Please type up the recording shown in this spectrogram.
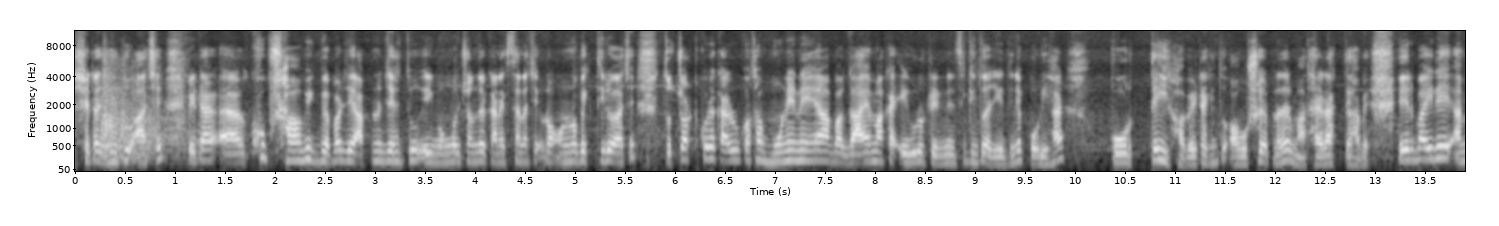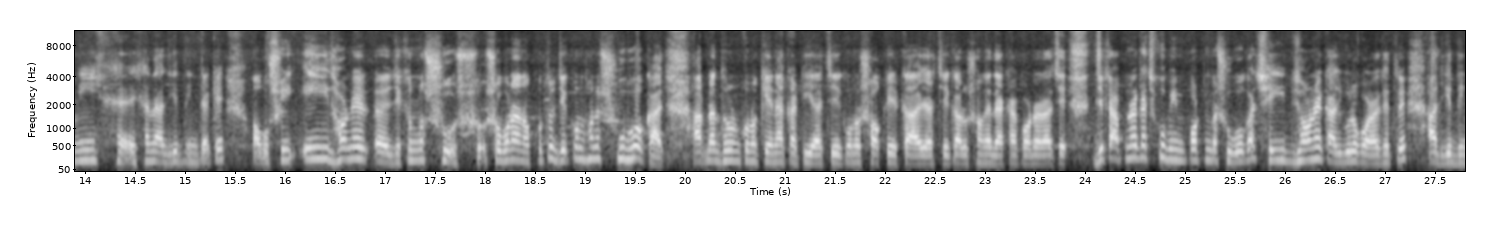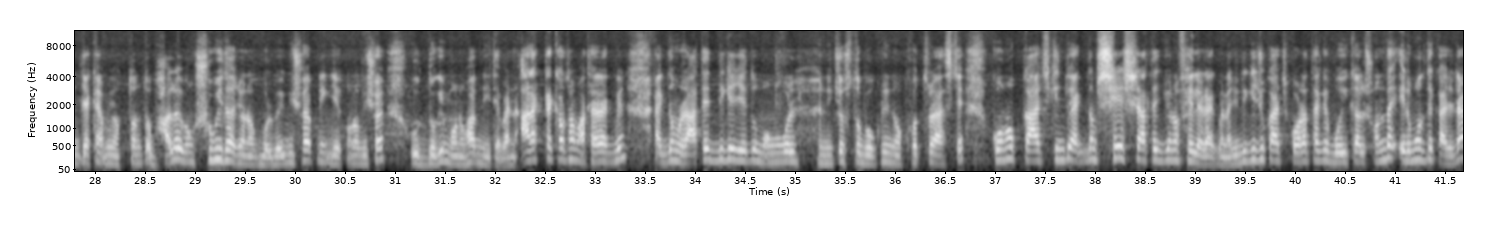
সেটা যেহেতু আছে, এটা খুব স্বাভাবিক ব্যাপার যে আপনার যেহেতু এই মঙ্গল চন্দ্রের কানেকশান আছে ওটা অন্য ব্যক্তিরও আছে, তো চট করে কারোর কথা মনে নেওয়া বা গায়ে মাখা এগুলো টেন্ডেন্সি কিন্তু আজকের দিনে পরিহার করতেই হবে। এটা কিন্তু অবশ্যই আপনাদের মাথায় রাখতে হবে। এর বাইরে আমি, এখানে আজকের দিনটাকে অবশ্যই এই ধরনের যে কোনো শোভনা নক্ষত্র যে কোনো ধরনের শুভ কাজ, আপনার ধরুন কোনো কেনাকাটি আছে, কোনো শখের কাজ আছে, কারোর সঙ্গে দেখা করার আছে, যেটা আপনার কাছে খুব ইম্পর্টেন্ট বা শুভ কাজ, সেই ধরনের কাজগুলো করার ক্ষেত্রে আজকের দিনটাকে আমি অত্যন্ত ভালো এবং সুবিধাজনক বলব। এই বিষয়ে আপনি যে কোনো বিষয়ে উদ্যোগী মনোভাব নিতে পারেন। আর একটা কথা মাথায় রাখবেন, একদম রাতের দিকে যেহেতু মঙ্গল নিচস্থ বকরি নক্ষত্র আসছে, কোনো কাজ কিন্তু একদম শেষ রাতের জন্য ফেলে রাখবে না। যদি কিছু কাজ করা থাকে বৈকাল, সন্ধ্যা, এর মধ্যে কাজটা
